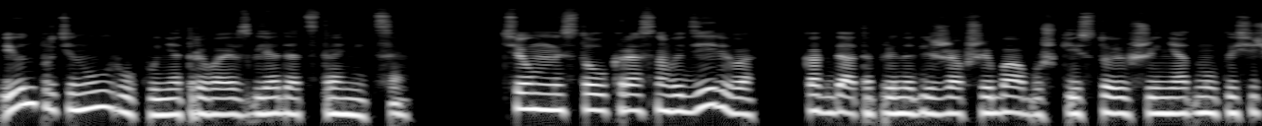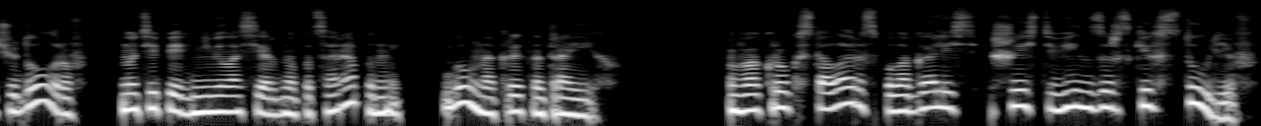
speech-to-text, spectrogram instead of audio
и он протянул руку, не отрывая взгляда от страницы. Темный стол красного дерева, когда-то принадлежавший бабушке и стоивший не одну тысячу долларов, но теперь немилосердно поцарапанный, был накрыт на троих. Вокруг стола располагались шесть винзорских стульев,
